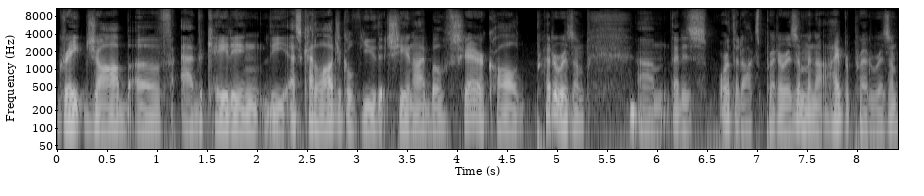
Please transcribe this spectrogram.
great job of advocating the eschatological view that she and I both share called preterism. Um, that is Orthodox preterism and not hyperpreterism.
